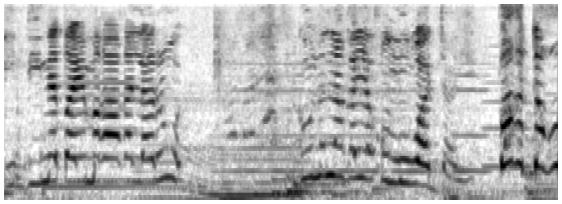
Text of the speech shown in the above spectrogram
Hindi na tayo makakalaro. Ikaw na lang kaya kumuha dyan. Bakit ako?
